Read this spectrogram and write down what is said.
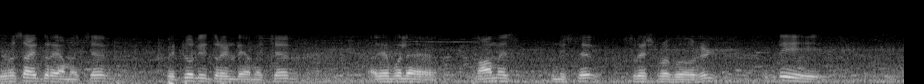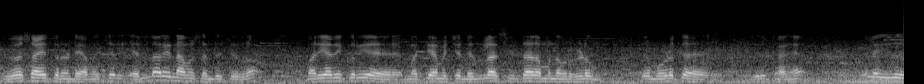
விவசாயத்துறை அமைச்சர் பெட்ரோலியத்துறையினுடைய அமைச்சர் அதே போல் காமர்ஸ் மினிஸ்டர் சுரேஷ் பிரபு அவர்கள் இப்படி விவசாயத்துறையினுடைய அமைச்சர் எல்லாரையும் நாம் சந்திச்சிருக்கிறோம். மரியாதைக்குரிய மத்திய அமைச்சர் நிர்மலா சீதாராமன் அவர்களும் இது முழுக்க இருக்காங்க. இல்லை இது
